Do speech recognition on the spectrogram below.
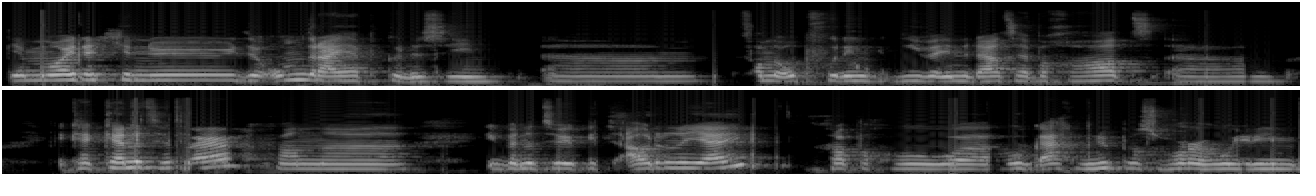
Ja, mooi dat je nu de omdraai hebt kunnen zien ehm, van de opvoeding die we inderdaad hebben gehad. Ehm, ik herken het heel erg. Van, uh, ik ben natuurlijk iets ouder dan jij. Grappig hoe, uh, hoe ik eigenlijk nu pas hoor hoe jullie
